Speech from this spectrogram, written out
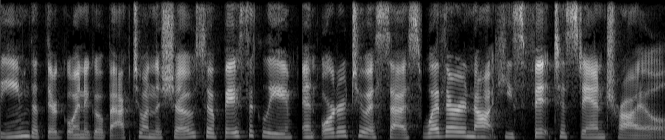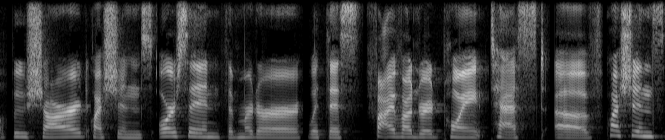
theme that they're going to go back to on the show. So basically, in order to assess whether or not he's fit to stand trial, Bouchard questions Orson, the murderer, with this 500 point test of questions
